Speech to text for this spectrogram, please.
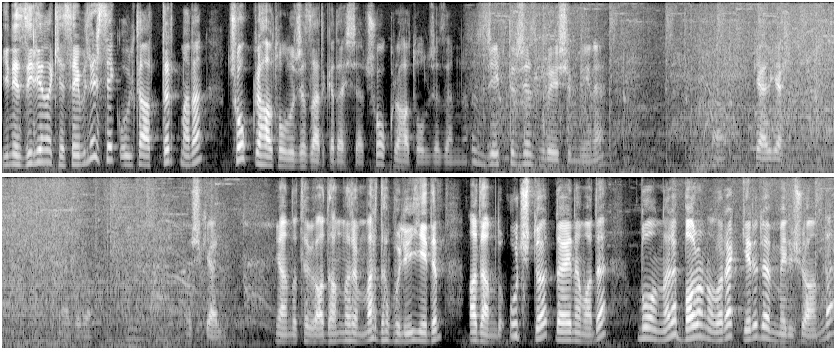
yine Zillion'ı kesebilirsek ulti attırtmadan çok rahat olacağız arkadaşlar. Çok rahat olacağız hem de. Hızlıca ittireceğiz burayı şimdi yine. Ha, Gel gel. Gel bakalım. Hoş geldin. Yanında tabii adamlarım var. W'yu yedim. Adam da uçtu. Dayanamadı. Bu onlara baron olarak geri dönmeli şu anda.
